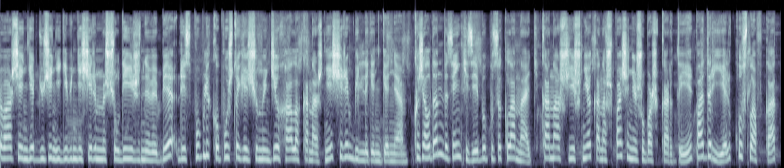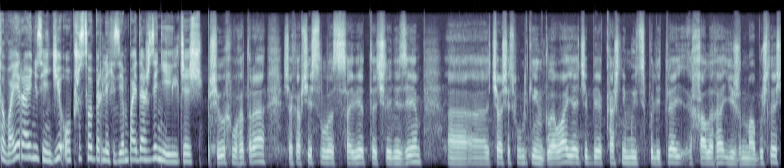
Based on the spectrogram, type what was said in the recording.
Чавашен дердюжен егебінде шереміш шулды ежіневебе республика пушта хечуменде халық канашне шерем гене. Кыжалдан візен хизебі пузыкланать. Канаш ешне канашпа және жубашкарды, Падырел, Куславка, Тывай районезенде общество бірлехізем пайдажзене илчеш. Шивых вахатра, шак общественного совета членезем, Чаваш республики глава тебе кашни муниципалитет халыға ежінма бұшлаш,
